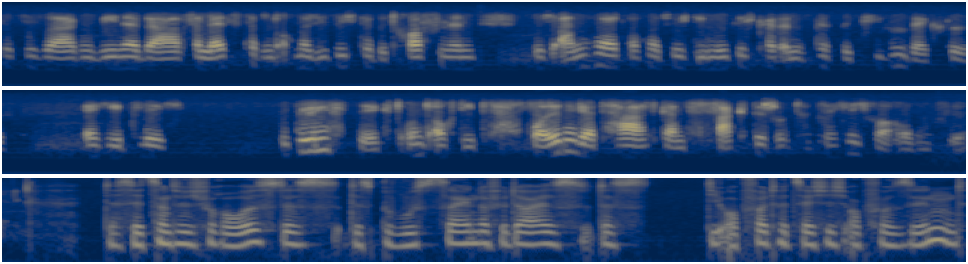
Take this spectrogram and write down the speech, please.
sozusagen, wen er da verletzt hat und auch mal die Sicht der Betroffenen sich anhört, was natürlich die Möglichkeit eines Perspektivenwechsels erheblich begünstigt und auch die Folgen der Tat ganz faktisch und tatsächlich vor Augen führt. Das setzt natürlich voraus, dass das Bewusstsein dafür da ist, dass die Opfer tatsächlich Opfer sind.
